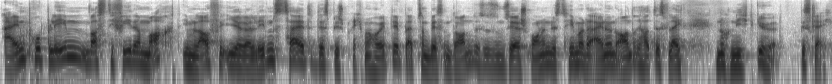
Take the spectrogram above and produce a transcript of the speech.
ein Problem, was die Feder macht im Laufe ihrer Lebenszeit, das besprechen wir heute, bleibt am besten dran, das ist ein sehr spannendes Thema, der eine oder andere hat das vielleicht noch nicht gehört. Bis gleich.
